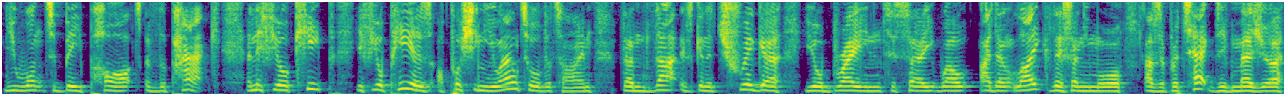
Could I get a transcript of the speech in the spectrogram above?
you want to be part of the pack. And if your keep if your peers are pushing you out all the time then that is going to trigger your brain to say well I don't like this anymore. As a protective measure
